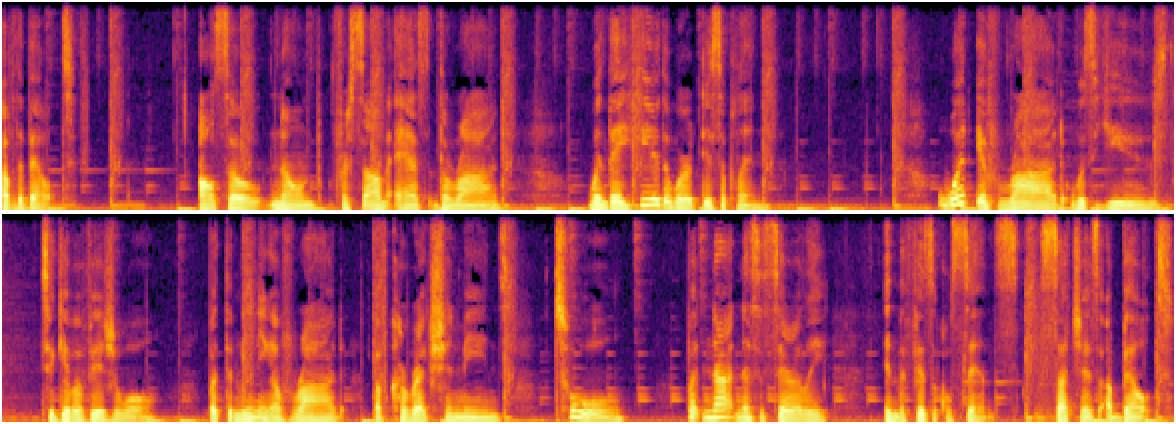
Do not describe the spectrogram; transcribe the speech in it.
of the belt, also known for some as the rod. When they hear the word discipline, what if rod was used to give a visual, but the meaning of rod of correction means tool, but not necessarily in the physical sense, such as a belt?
